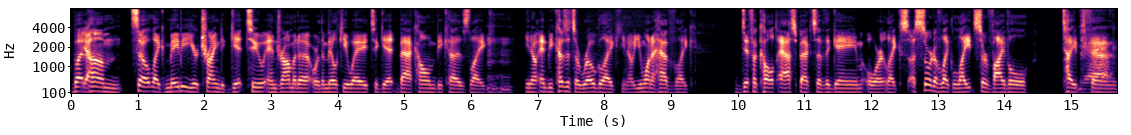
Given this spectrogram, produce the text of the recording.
But Yeah. um, so like maybe you're trying to get to Andromeda or the Milky Way to get back home because like Mm-hmm. you know, and because it's a roguelike, you know, you want to have like difficult aspects of the game or like a sort of like light survival type Yeah. thing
